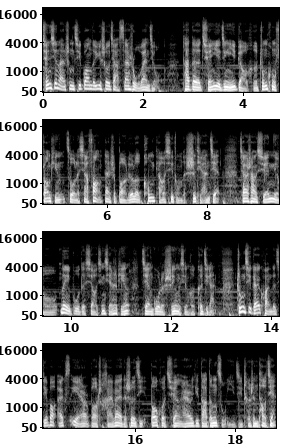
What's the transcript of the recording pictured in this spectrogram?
全新揽胜极光的预售价三十五万九，它的全液晶仪表和中控双屏做了下放，但是保留了空调系统的实体按键，加上旋钮内部的小型显示屏，兼顾了实用性和科技感。中期改款的捷豹 XEL 保持海外的设计，包括全 LED 大灯组以及车身套件，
